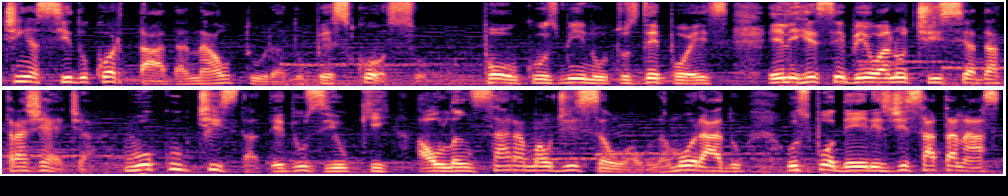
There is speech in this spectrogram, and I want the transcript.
tinha sido cortada na altura do pescoço. Poucos minutos depois, ele recebeu a notícia da tragédia. O ocultista deduziu que, ao lançar a maldição ao namorado, os poderes de Satanás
